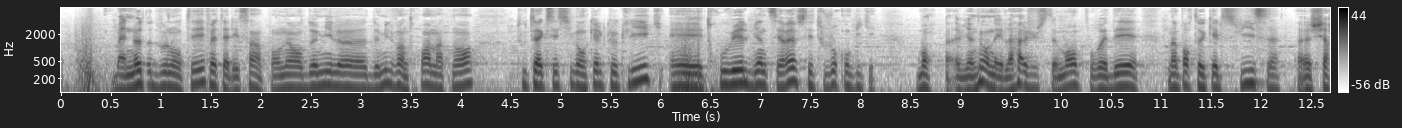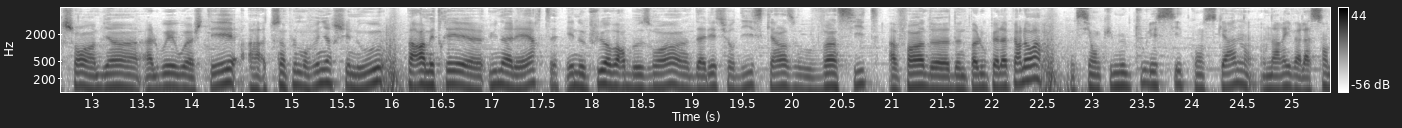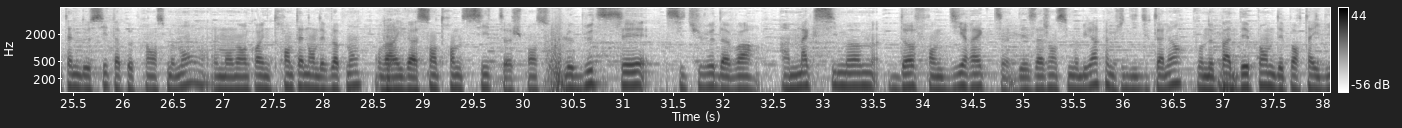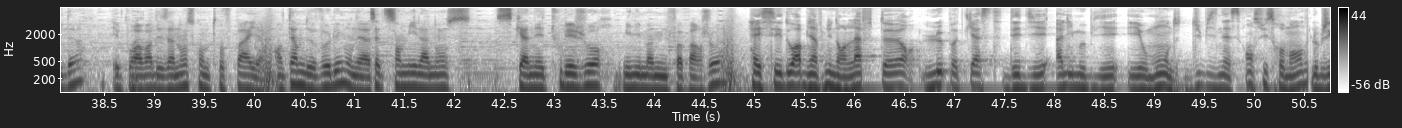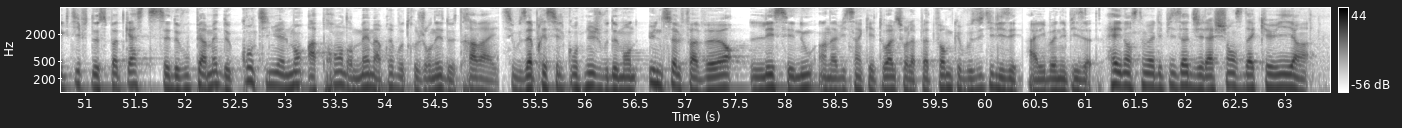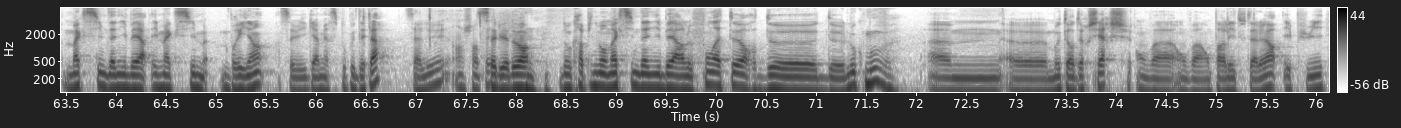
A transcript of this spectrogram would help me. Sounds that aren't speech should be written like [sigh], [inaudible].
bah, notre volonté, en fait, elle est simple. On est en 2000, 2023 maintenant. Tout est accessible en quelques clics et trouver le bien de ses rêves, c'est toujours compliqué. Bon, eh bien nous on est là justement pour aider n'importe quel Suisse euh, cherchant un bien à louer ou acheter à tout simplement venir chez nous, paramétrer euh, une alerte et ne plus avoir besoin d'aller sur 10, 15 ou 20 sites afin de, ne pas louper la perle rare. Donc si on cumule tous les sites qu'on scanne, on arrive à la centaine de sites à peu près en ce moment. On en a encore une trentaine en développement. On va arriver à 130 sites, je pense. Le but c'est, si tu veux, d'avoir un maximum d'offres en direct des agences immobilières, comme je l'ai dit tout à l'heure, pour ne pas mhm. dépendre des portails leaders et pour avoir des annonces qu'on ne trouve pas ailleurs. En termes de volume, on est à 700 000 annonces scanner tous les jours, minimum une fois par jour. Hey, c'est Edouard, bienvenue dans l'After, le podcast dédié à l'immobilier et au monde du business en Suisse romande. L'objectif de ce podcast, c'est de vous permettre de continuellement apprendre même après votre journée de travail. Si vous appréciez le contenu, je vous demande une seule faveur, laissez-nous un avis 5 étoiles sur la plateforme que vous utilisez. Allez, bon épisode. Hey, dans ce nouvel épisode, j'ai la chance d'accueillir Maxime Danibert et Maxime Brien. Salut les gars, merci beaucoup d'être là. Salut, enchanté. Salut Edouard. [laughs] Donc rapidement, Maxime Danibert, le fondateur de, de Lookmove. Euh, euh, moteur de recherche, on va, on va en parler tout à l'heure. Et puis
